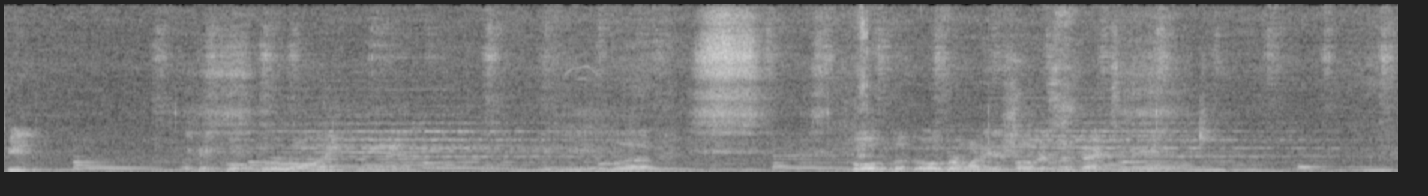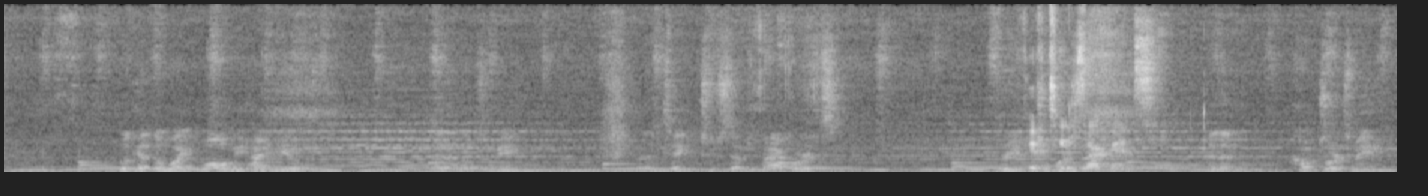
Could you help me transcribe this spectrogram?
Speed. Okay, cool. We're rolling and give me a look. Cool. Look over one of your shoulders and then back to me. Look at the white wall behind you. And then look to me. And then take two steps backwards. Three, two 15 more steps seconds. and then come towards me.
